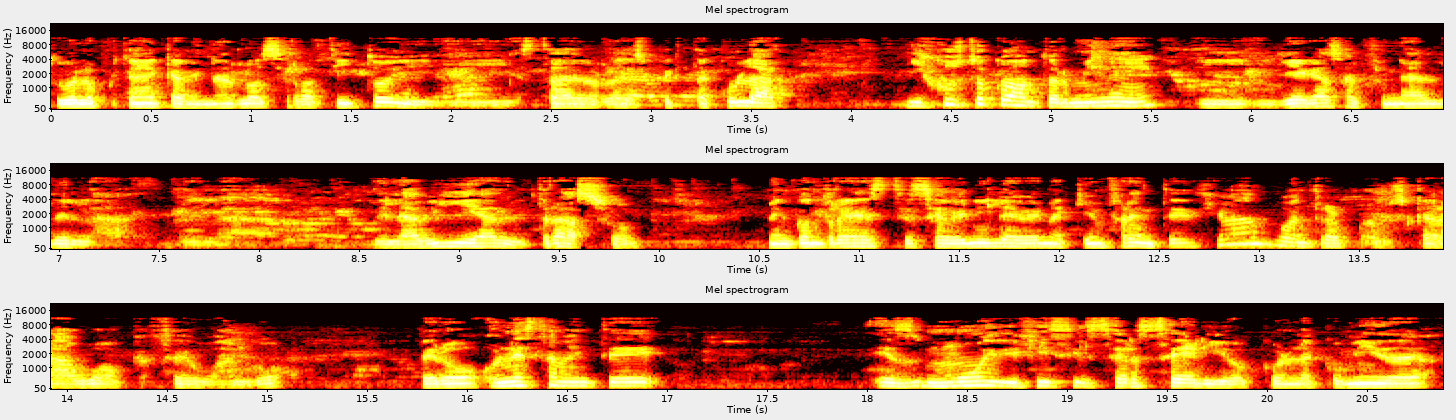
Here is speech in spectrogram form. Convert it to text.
Tuve la oportunidad de caminarlo hace ratito y, y está de verdad espectacular. Y justo cuando terminé y, llegas al final de la, de la, de la vía, del trazo, me encontré este 7-Eleven aquí enfrente. Y dije, ah, voy a entrar a buscar agua o café o algo. Pero honestamente es muy difícil ser serio con la comida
